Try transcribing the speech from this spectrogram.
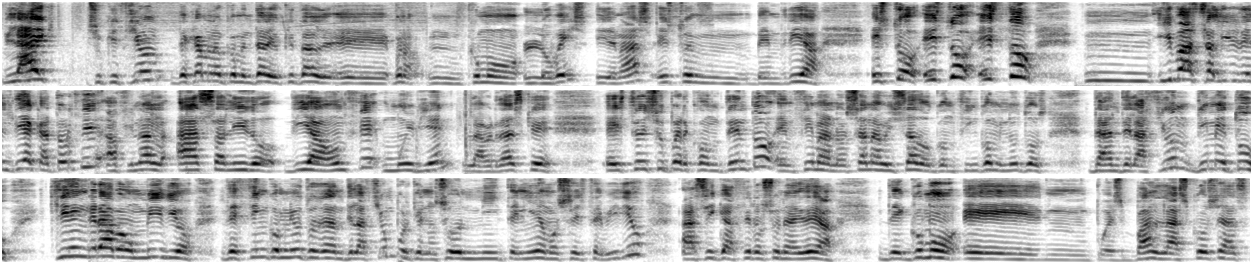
Like, suscripción, dejadme en los comentarios qué tal, eh, bueno, mm, cómo lo veis y demás. Esto vendría, esto, esto, esto mm, iba a salir el día 14, al final ha salido día 11, muy bien. La verdad es que estoy súper contento. Encima nos han avisado con 5 minutos de antelación. Dime tú, ¿quién graba un vídeo de 5 minutos de antelación? Porque nosotros ni teníamos este vídeo, así que haceros una idea de cómo eh, pues van las cosas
